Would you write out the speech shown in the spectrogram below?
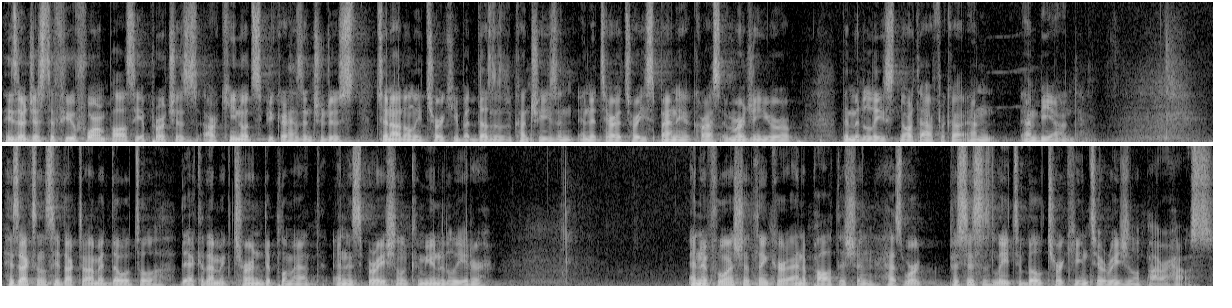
These are just a few foreign policy approaches our keynote speaker has introduced to not only Turkey, but dozens of countries in, in the territory spanning across emerging Europe, the Middle East, North Africa, and, and beyond. His Excellency Dr. Ahmet Davutoğlu, the academic turned diplomat and inspirational community leader, an influential thinker and a politician, has worked persistently to build Turkey into a regional powerhouse.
